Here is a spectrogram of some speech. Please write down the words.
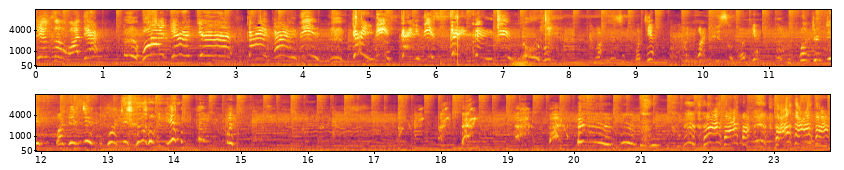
机是我爹，挖掘机给给力，给力给力给给力，挖掘机是我爹，挖掘机是我爹，挖掘机挖掘机挖掘机是我爹，哈哈哈哈哈哈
